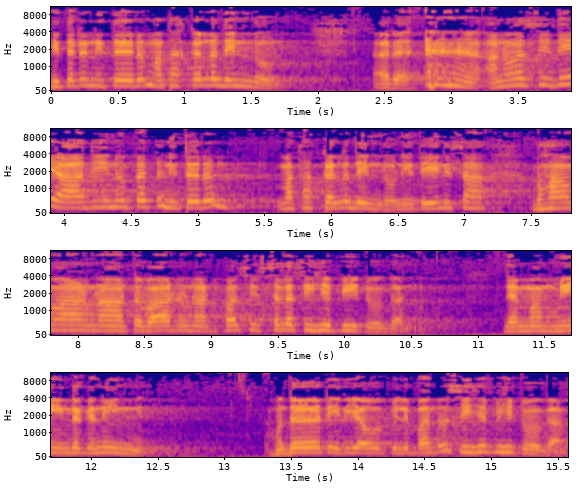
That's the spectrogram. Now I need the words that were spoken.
හිතට නිතර මතක් කරල දෙන්නඩෝන. අර අනවස්සිදේ ආදීනු පැත්ත නිතර මතක් කරල දෙන්නඩෝ නිතේ නිසා භාවානාට වාඩුනාට පස් ඉස්සල සිහ පිහිටුව ගන්න. දැම්මම් මේ ඉඳගෙන ඉන්න. හොඳට ඉරියව් පිළිබඳව සිහ පිහිටුව ගන්න.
